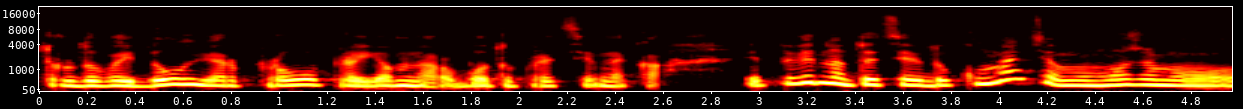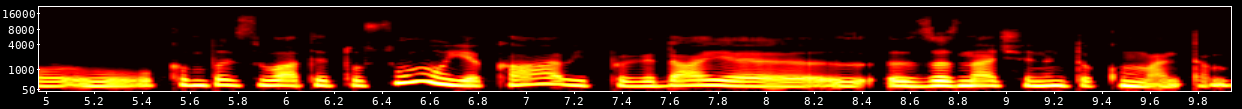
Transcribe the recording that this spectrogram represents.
трудовий договір про прийом на роботу працівника. Відповідно до цих документів ми можемо е, компенсувати ту суму, яка відповідає е, зазначеним документам.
